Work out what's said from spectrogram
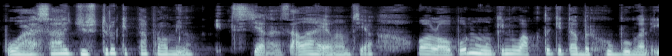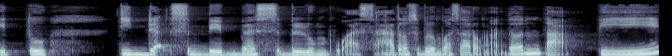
Puasa justru kita promil. It's, jangan salah ya Mams ya Walaupun mungkin waktu kita berhubungan itu tidak sebebas sebelum puasa atau sebelum puasa Ramadan, tapi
